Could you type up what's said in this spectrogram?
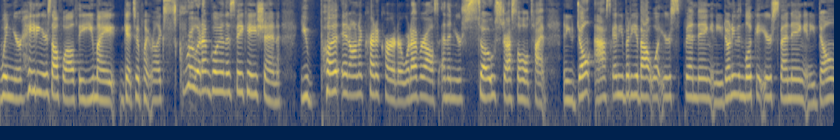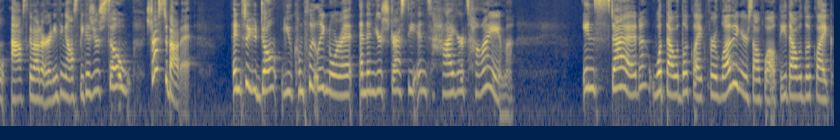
when you're hating yourself wealthy, you might get to a point where like, screw it, I'm going on this vacation. You put it on a credit card or whatever else, and then you're so stressed the whole time. And you don't ask anybody about what you're spending, and you don't even look at your spending, and you don't ask about it or anything else because you're so stressed about it. And so you don't, you completely ignore it, and then you're stressed the entire time. Instead, what that would look like for loving yourself wealthy, that would look like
